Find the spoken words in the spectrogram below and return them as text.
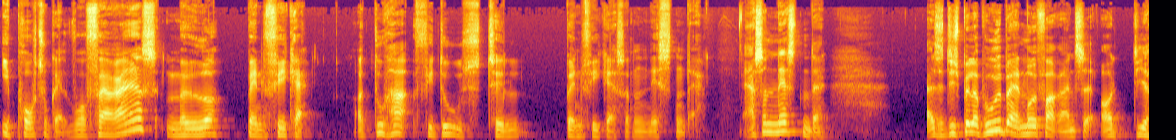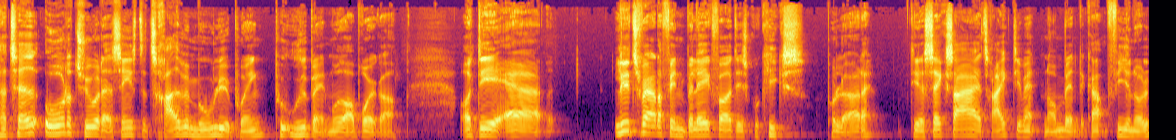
i Portugal, hvor Ferreras møder Benfica. Og du har fidus til Benfica sådan næsten da. Ja, så næsten da. Altså, de spiller på udebane mod Farense, og de har taget 28 af deres seneste 30 mulige point på udebane mod oprykkere. Og det er lidt svært at finde belæg for, at det skulle kiks på lørdag. De har seks sejre i træk, de vandt den omvendte kamp 4-0.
